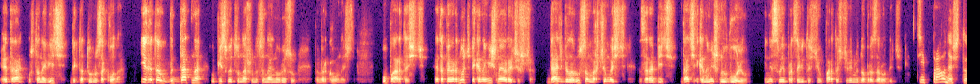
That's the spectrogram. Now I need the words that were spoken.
это установіць дыктатуру закона. І гэта выдатна упісваецца нашу нацыянальную рысу памяркоўнасць. Упартасць это павярнуць эканамічнае рэчышча даць беларусам магчымасць зарабіць даць эканамічную волю яны сваёй працавітасцю упартасцю вельмі добра заробяць ці праўда што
